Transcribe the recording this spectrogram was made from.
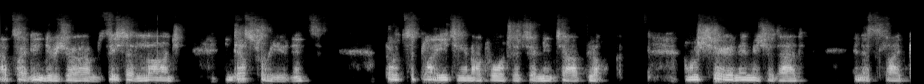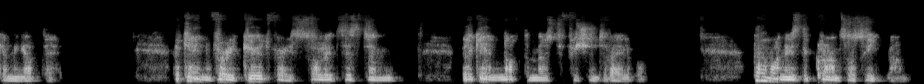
outside individual homes. These are large industrial units that would supply heating and hot water to an entire block. And we'll show you an image of that in a slide coming up there. Again, very good, very solid system, but again, not the most efficient available. That one is the ground source heat pump.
